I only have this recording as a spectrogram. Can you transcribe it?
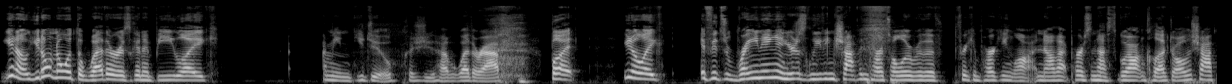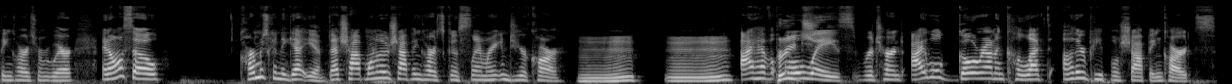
you know, you don't know what the weather is going to be like. I mean, you do because you have a weather app. but, you know, like if it's raining and you're just leaving shopping carts all over the freaking parking lot and now that person has to go out and collect all the shopping carts from everywhere. And also, karma's going to get you. That shop one of those shopping carts going to slam right into your car. mm-hmm. Mm-hmm. I have Preach. always returned I will go around and collect other people's shopping carts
